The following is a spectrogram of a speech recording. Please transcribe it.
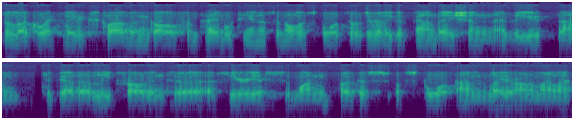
the local athletics club and golf and table tennis and all the sports. It was a really good foundation as a youth um, to be able to leapfrog into a, a serious one focus of sport um, later on in my life.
